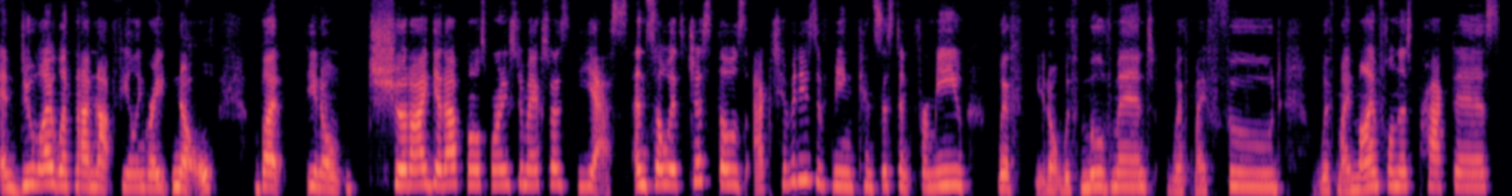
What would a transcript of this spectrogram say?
And do I when I'm not feeling great? No. But you know, should I get up most mornings to do my exercise? Yes. And so it's just those activities of being consistent for me with you know with movement with my food with my mindfulness practice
